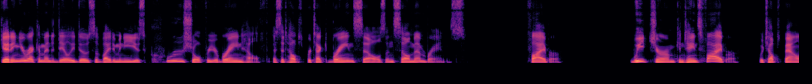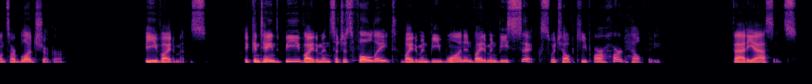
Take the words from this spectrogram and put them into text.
Getting your recommended daily dose of vitamin E is crucial for your brain health, as it helps protect brain cells and cell membranes. Fiber. Wheat germ contains fiber, which helps balance our blood sugar. B vitamins. It contains B vitamins such as folate, vitamin B1, and vitamin B6, which help keep our heart healthy. Fatty acids.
